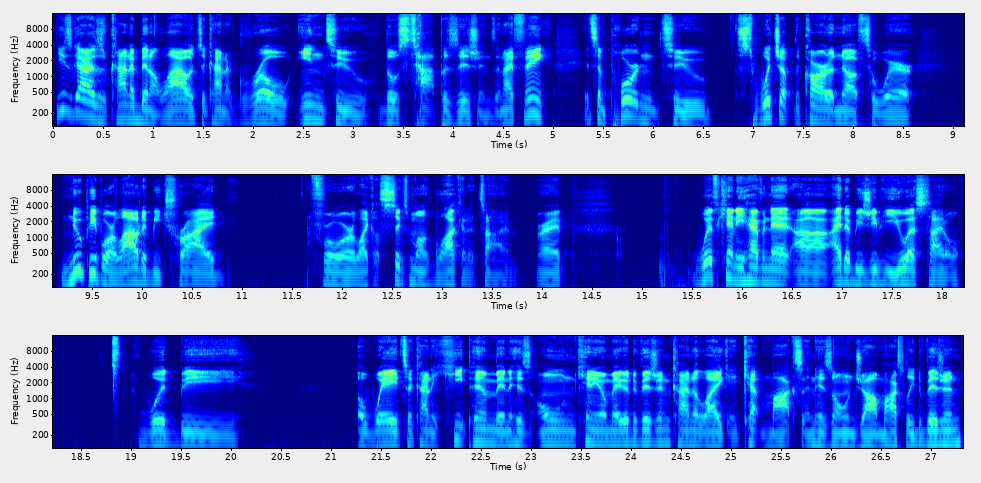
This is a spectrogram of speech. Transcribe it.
These guys have kind of been allowed to kind of grow into those top positions, and I think it's important to switch up the card enough to where new people are allowed to be tried for like a six month block at a time, right? With Kenny having that uh, IWGP US title, would be a way to kind of keep him in his own Kenny Omega division, kind of like it kept Mox in his own Jon Moxley division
